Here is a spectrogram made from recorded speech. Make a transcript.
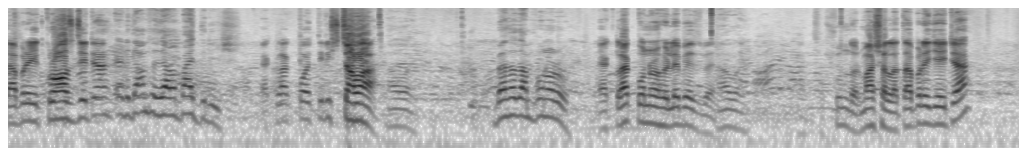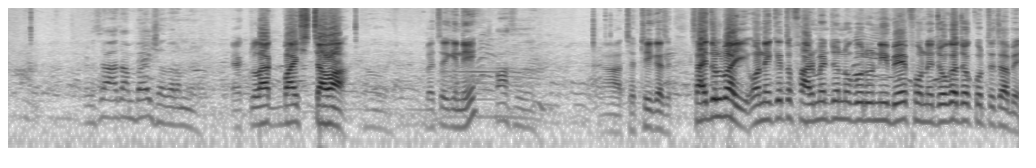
তারপরে এই ক্রস যেটা? এটা দাম চাইছি আমার পঁয়ত্রিশ। এক লাখ পঁয়ত্রিশ চাওয়া। হ্যাঁ বেচা দাম পনেরো। এক লাখ পনেরো হলে বেচবেন। হ্যাঁ আচ্ছা সুন্দর মাশাল্লাহ তারপরে এই যে এটা দাম বাইশ হাজার আপনার এক লাখ বাইশ চাওয়া। হ্যাঁ বেচে কিনি পাঁচ হাজার। আচ্ছা ঠিক আছে। সাইদুল ভাই অনেকে তো ফার্মের জন্য গরু নিবে ফোনে যোগাযোগ করতে চাবে।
